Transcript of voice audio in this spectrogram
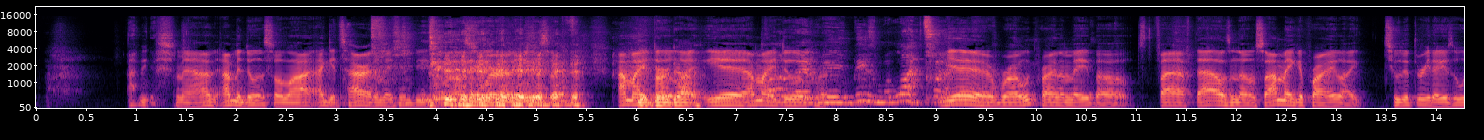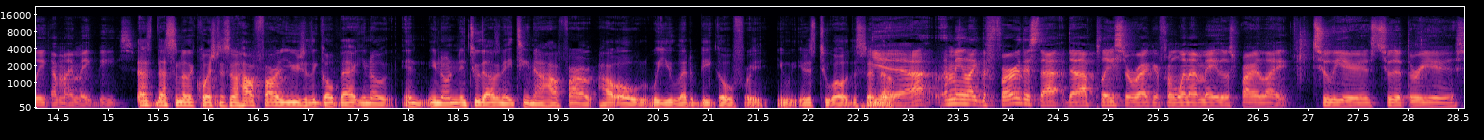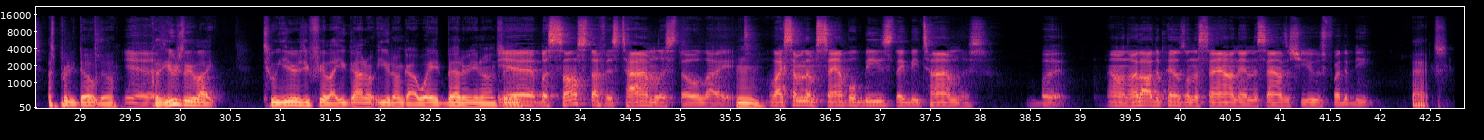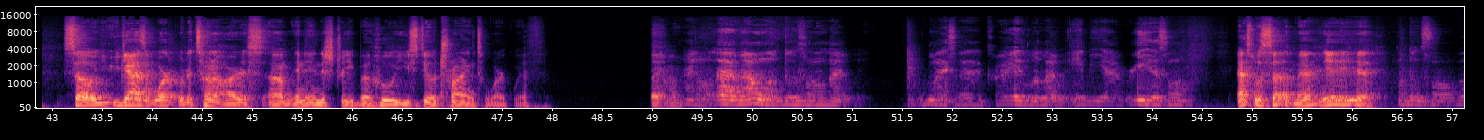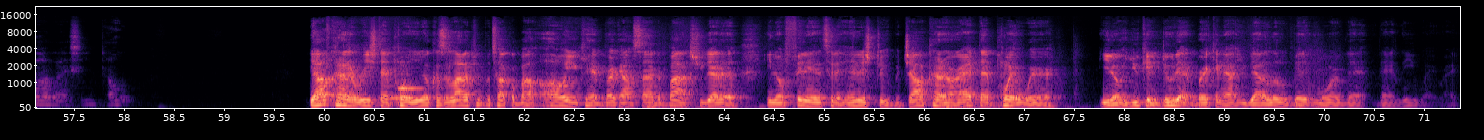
I be man, I, I've been doing so long. I, I get tired of making beats. I swear. So, I might do it like yeah, I might do it. made a million beats in my lifetime. Yeah, bro, we probably made about five thousand of them. So I make it probably like two to three days a week. I might make beats. That's that's another question. So, how far do you usually go back? You know, in you know, in 2018. Now, how far, how old will you let a beat go for you? you you're just too old to send out. Yeah, I, I mean, like the furthest I, that I placed a record from when I made it was probably like two years, two to three years. That's pretty dope though. Yeah. Because usually, like two years, you feel like you got you don't got way better. You know what I'm saying? Yeah, but some stuff is timeless though. Like like some of them sample beats, they be timeless. But I don't know. It all depends on the sound and the sounds that you use for the beat. Thanks. So you you guys have worked with a ton of artists um, in the industry, but who are you still trying to work with? But man, I don't lie, man. I want to do something like with, it might sound crazy, but like with India Ree or something. That's what's up, man. Yeah, yeah. I want do something with her, like she dope. Y'all kind of reached that point, you know, because a lot of people talk about, oh, you can't break outside the box. You got to, you know, fit into the industry. But y'all kind of are at that point where, you know, you can do that breaking out. You got a little bit more of that that leeway, right?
